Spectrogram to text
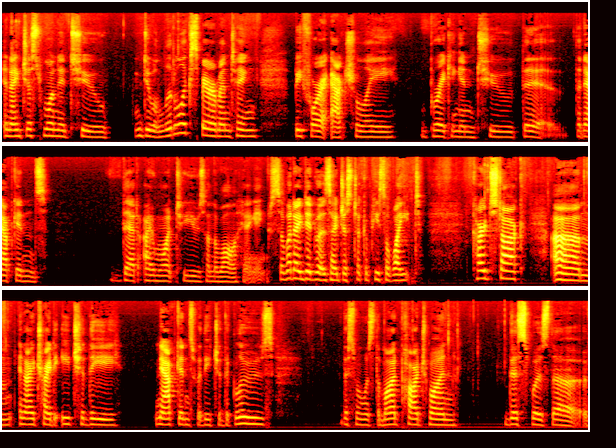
and I just wanted to do a little experimenting before actually breaking into the the napkins that I want to use on the wall hanging. So what I did was I just took a piece of white cardstock um, and I tried each of the napkins with each of the glues. This one was the Mod Podge one. This was the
